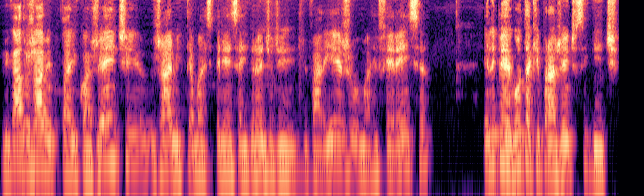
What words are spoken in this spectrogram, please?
Obrigado, Jaime, por estar aí com a gente. O Jaime tem uma experiência aí grande de, de varejo, uma referência. Ele pergunta aqui para a gente o seguinte:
